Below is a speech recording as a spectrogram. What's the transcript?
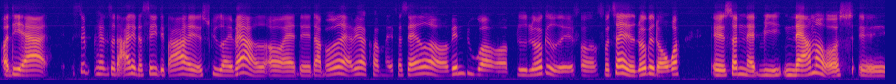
Og det er simpelthen så dejligt at se, det bare øh, skyder i vejret, og at øh, der både er ved at komme øh, facader og vinduer og blevet lukket, øh, for, for taget lukket over, øh, sådan at vi nærmer os, øh,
